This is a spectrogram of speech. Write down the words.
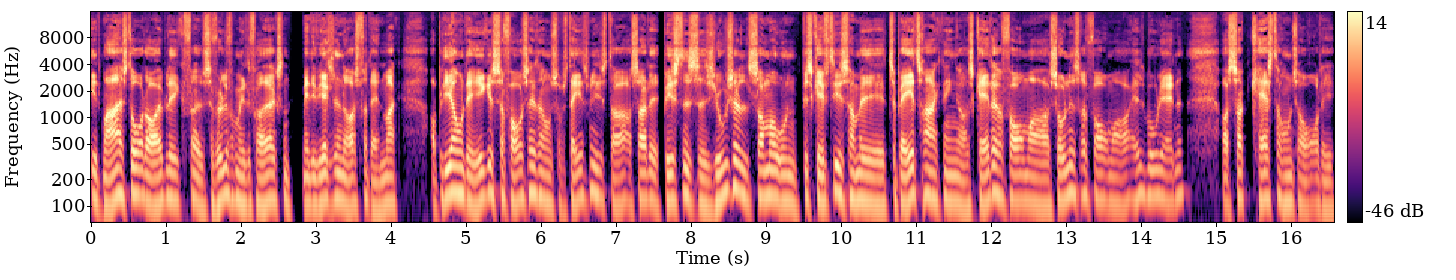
et meget stort øjeblik, for, selvfølgelig for Mette Frederiksen, men i virkeligheden også for Danmark. Og bliver hun det ikke, så fortsætter hun som statsminister, og så er det business as usual. Så må hun beskæftige sig med tilbagetrækning og skattereformer og sundhedsreformer og alt muligt andet. Og så kaster hun sig over det.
